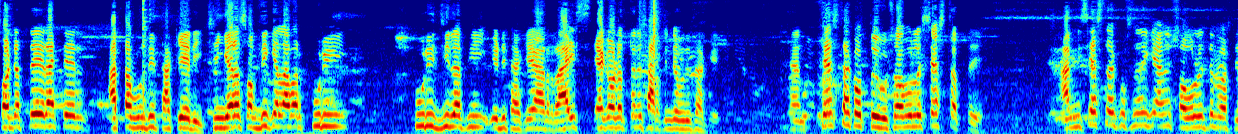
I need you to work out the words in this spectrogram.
ছয়টাতে রাতের আটটা পর্যন্ত থাকে এরই। সিঙ্গারা সব বিকেল আবার পুরি পুরি জিলাপি এটি থাকে আর রাইস এগারোটা থেকে সাড়ে তিনটা পর্যন্ত থাকে। হ্যাঁ, চেষ্টা করতে হইব সব হলো চেষ্টাতে। আমি চেষ্টা করছি যে আমি সবল হতে পারছি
